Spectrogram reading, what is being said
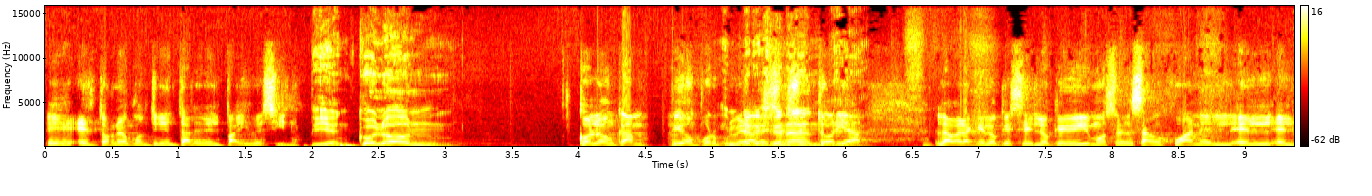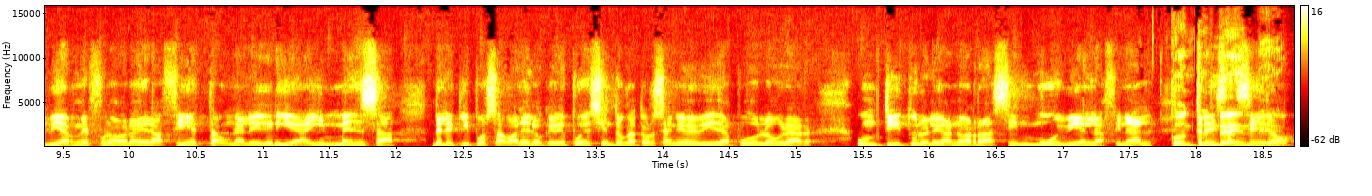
eh, el torneo continental en el país vecino. Bien, Colón. Colón campeón por primera vez en su historia. La verdad que lo que, se- lo que vivimos en San Juan el, el- el viernes fue una verdadera fiesta, una alegría inmensa del equipo sabalero que después de 114 años de vida pudo lograr un título, le ganó a Racing muy bien la final 3 a Contundente. 0.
